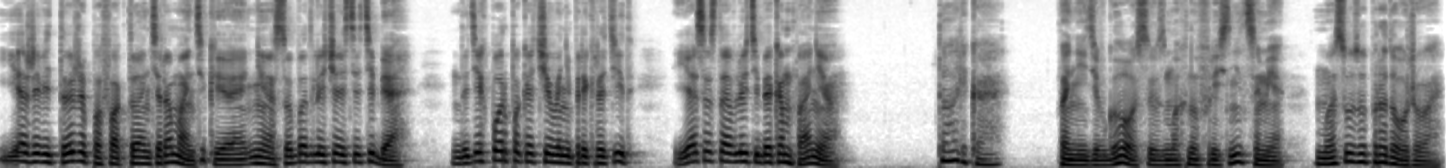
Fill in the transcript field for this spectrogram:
Я же ведь тоже по факту антиромантик, и не особо отличаюсь от тебя. До тех пор, пока Чива не прекратит, я составлю тебе компанию». «Только...» Понизив голос и взмахнув ресницами, Масузу продолжила.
